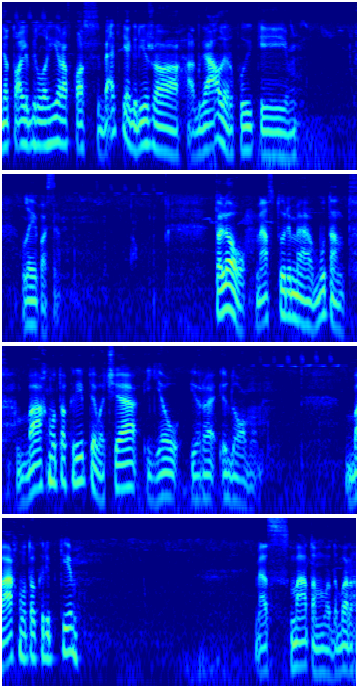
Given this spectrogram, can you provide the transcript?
netoli Bilohiravkos, bet jie grįžo atgal ir puikiai laikosi. Toliau mes turime būtent Bahmuto kryptį, va čia jau yra įdomu. Bahmuto kryptį mes matom va dabar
